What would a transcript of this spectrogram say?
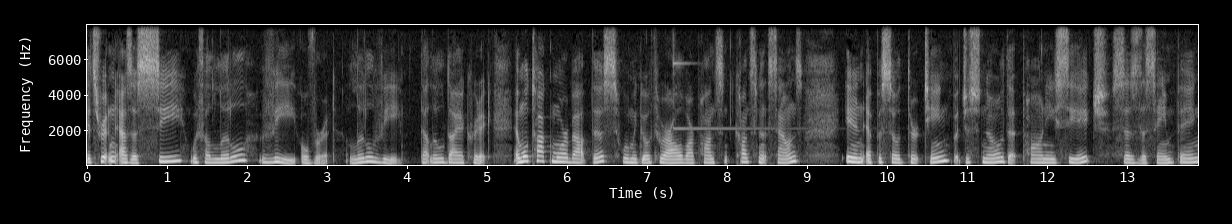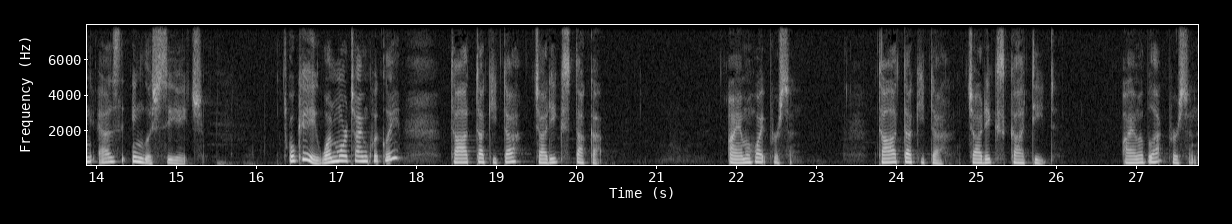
It's written as a C with a little V over it, a little V, that little diacritic. And we'll talk more about this when we go through all of our consonant sounds in episode 13, but just know that Pawnee CH says the same thing as the English CH. Okay, one more time quickly. Ta takita chariks taka. I am a white person. Ta takita chariks katit. I am a black person.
